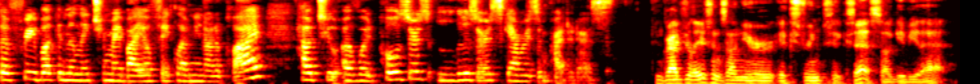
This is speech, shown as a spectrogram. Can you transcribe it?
the free book in the link to my bio, Fake Love Need Not Apply, How to Avoid Posers, Losers, Scammers, and Predators. Congratulations on your extreme success. I'll give you that.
